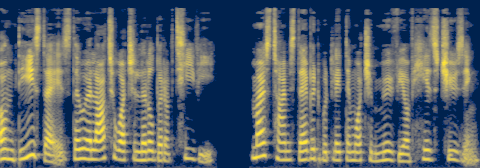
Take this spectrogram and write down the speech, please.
On these days, they were allowed to watch a little bit of TV. Most times, David would let them watch a movie of his choosing,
